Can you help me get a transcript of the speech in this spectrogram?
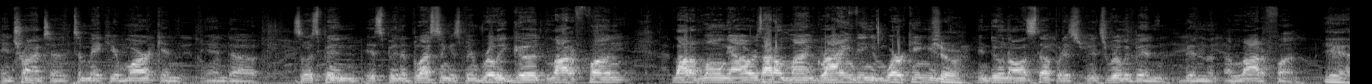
and trying to to make your mark, and and uh, so it's been it's been a blessing. It's been really good, a lot of fun. A lot of long hours. I don't mind grinding and working and, Sure. and doing all that stuff, but it's it's really been been a lot of fun. Yeah,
